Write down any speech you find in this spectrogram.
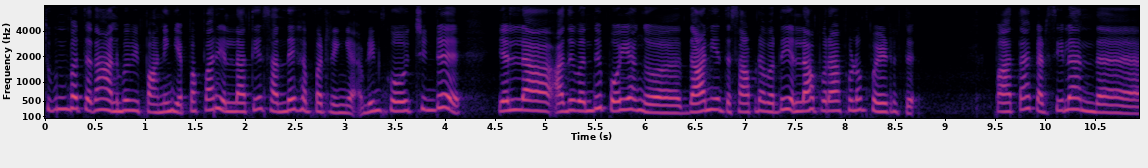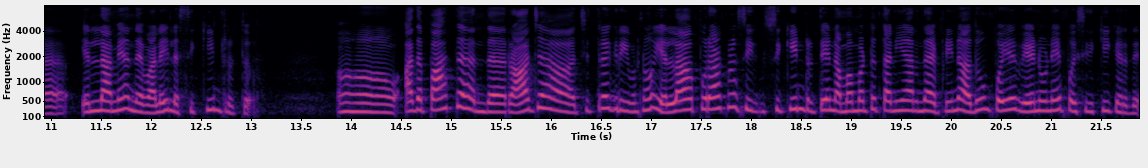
துன்பத்தை தான் அனுபவிப்பான். நீங்கள் எப்போ பாரு எல்லாத்தையும் சந்தேகப்படுறீங்க அப்படின்னு கோச்சிண்டு எல்லா அது வந்து போய் அங்கே தானியத்தை சாப்பிட வருது எல்லா புறாக்களும் போயிடுறது. பார்த்தா கடைசியில் அந்த எல்லாமே அந்த வலையில் சிக்கின்றது. அதை பார்த்த அந்த ராஜா சித்திரகிரீவனும் எல்லா புறாக்களும் சி சிக்கின்றதே நம்ம மட்டும் தனியாக இருந்தால் எப்படின்னு அதுவும் போய் வேணும்னே போய் சிக்கிக்கிறது.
